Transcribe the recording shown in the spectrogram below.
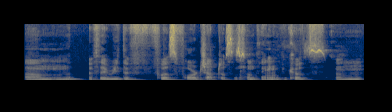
um, if they read the first four chapters or something, because um,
